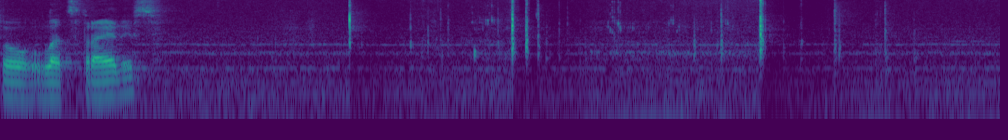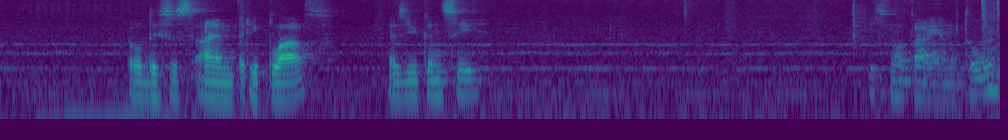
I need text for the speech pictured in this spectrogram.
so let's try this. So this is AM3 plus as you can see. It's not AM2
